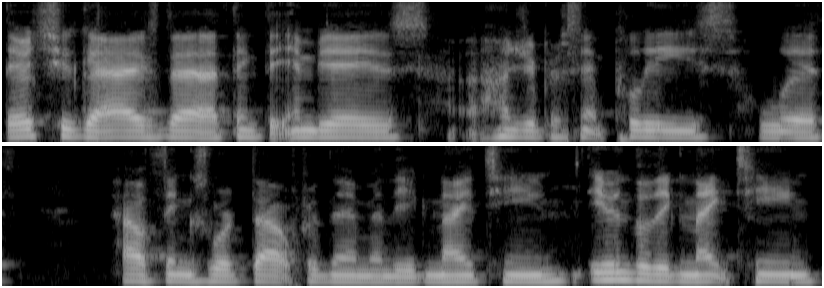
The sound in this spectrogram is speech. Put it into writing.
they're two guys that I think the NBA is 100% pleased with how things worked out for them and the Ignite team. Even though the Ignite team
